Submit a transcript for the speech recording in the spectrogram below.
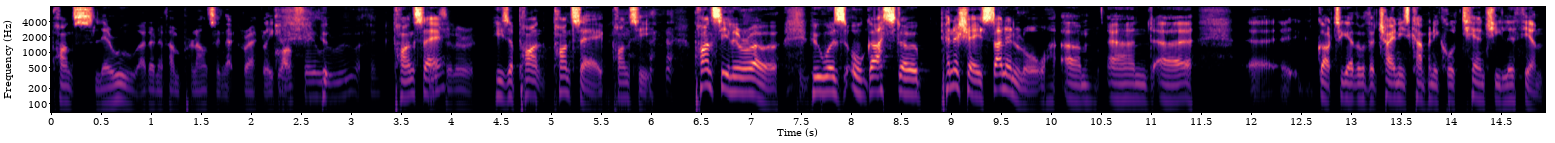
Ponce Lerou. I don't know if I'm pronouncing that correctly. Ponce Lerou, I think. Ponce? Ponce Lerou. He's a Pon- Ponce, Ponce, Ponce Lerou, who was Augusto Pinochet's son-in-law um, and uh, uh, got together with a Chinese company called Tianqi Lithium.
